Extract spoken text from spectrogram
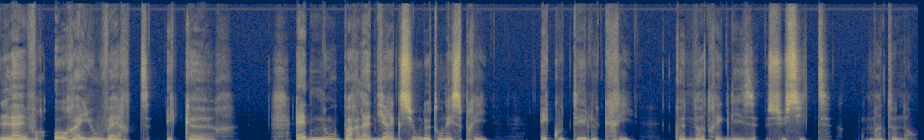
lèvres, oreilles ouvertes et cœur. Aide-nous par la direction de ton esprit, écouter le cri que notre Église suscite maintenant.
